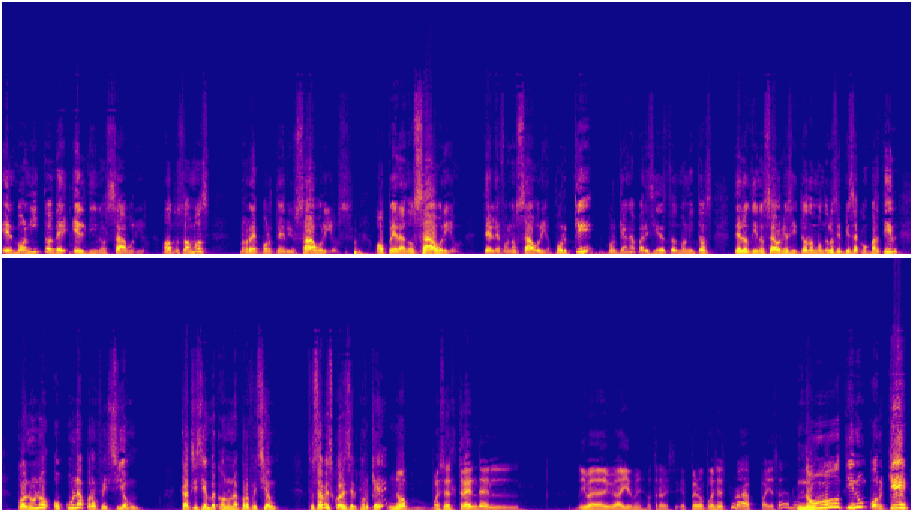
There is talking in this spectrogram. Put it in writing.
el monito de el dinosaurio? Nosotros somos reporteriosaurios, operadosaurio, telefonosaurio. ¿Por qué? Porque han aparecido estos monitos de los dinosaurios y todo el mundo los empieza a compartir con uno, una profesión. Casi siempre con una profesión. ¿Tú sabes cuál es el por qué? No, pues el tren del... Iba, iba a irme otra vez, eh, pero pues es pura payasada, ¿no? No, tiene un porqué.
